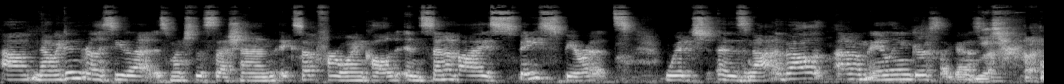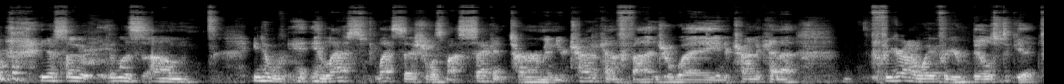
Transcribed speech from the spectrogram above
Um, now we didn't really see that as much this session, except for one called "Incentivize Space Spirits," which is not about um, alien ghosts, I guess. That's right. Yeah, so it was, um, you know, in last last session was my second term, and you're trying to kind of find your way, and you're trying to kind of figure out a way for your bills to get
